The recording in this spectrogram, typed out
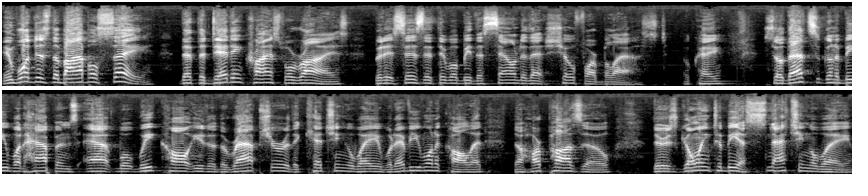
And what does the Bible say? That the dead in Christ will rise, but it says that there will be the sound of that shofar blast. Okay? So that's going to be what happens at what we call either the rapture or the catching away, whatever you want to call it, the harpazo. There's going to be a snatching away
